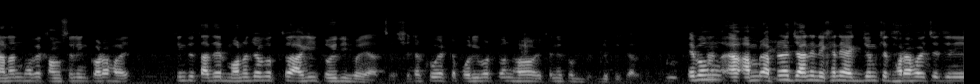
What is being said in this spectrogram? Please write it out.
নানানভাবে কাউন্সেলিং করা হয়, কিন্তু তাদের মনোজগৎ তো আগেই তৈরি হয়ে আছে। সেটা খুব একটা পরিবর্তন হওয়া এখানে খুব ডিফিকাল্ট এবং আপনারা জানেন, এখানে একজনকে ধরা হয়েছে যিনি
